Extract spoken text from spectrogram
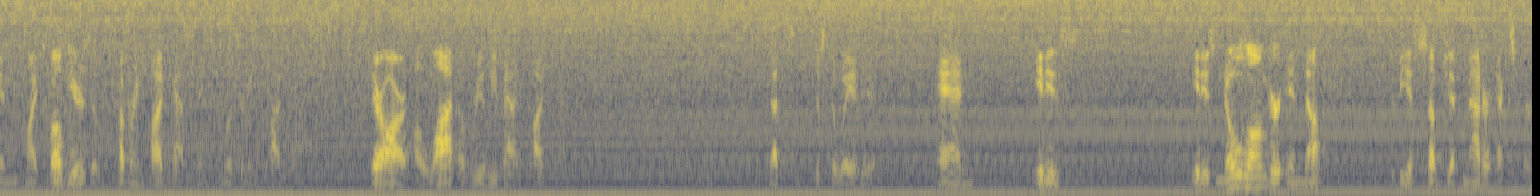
in my 12 years of covering podcasting and listening to podcasts, there are a lot of really bad podcasts. That's just the way it is. And it is it is no longer enough to be a subject matter expert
